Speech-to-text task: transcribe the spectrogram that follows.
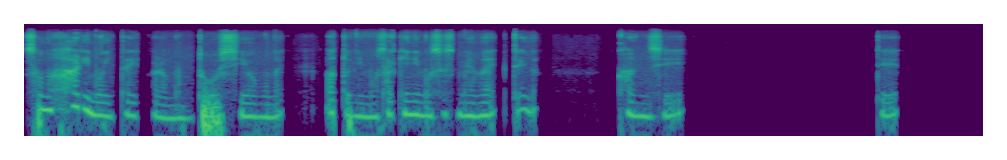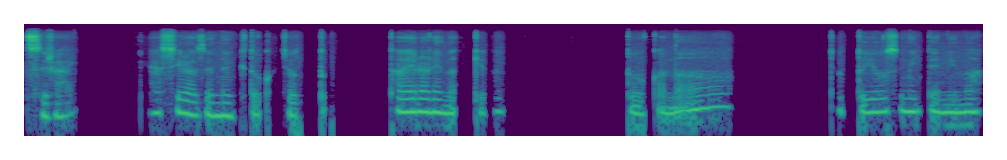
その針も痛いからもうどうしようもない後にも先にも進めないみたいな感じで辛い親知らず抜くとかちょっと耐えられないけど、どうかなちょっと様子見てみます。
